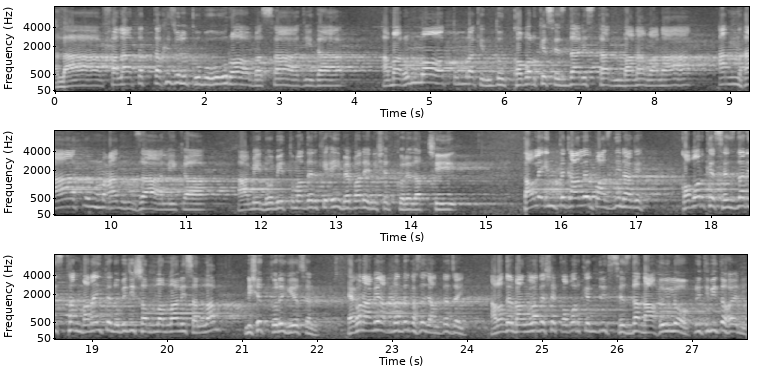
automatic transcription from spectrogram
আলা ফালা তাত্তাখিজুল কুবুর মাসাজিদা। আমার উম্মত, তোমরা কিন্তু কবরকে সেজদার স্থান বানা বানা আনহাকুম আন জালিকা আমি নবী তোমাদেরকে এই ব্যাপারে নিষেধ করে যাচ্ছি। তাহলে ইন্তেকালের পাঁচ দিন আগে কবরকে সেজদার স্থান বানাইতে নবীজি সাল্লাহ আলি সাল্লাম নিষেধ করে গিয়েছেন। এখন আমি আপনাদের কাছে জানতে চাই, আমাদের বাংলাদেশে কবর কেন্দ্রিক সেজদা না হইলেও পৃথিবীতে হয়নি।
